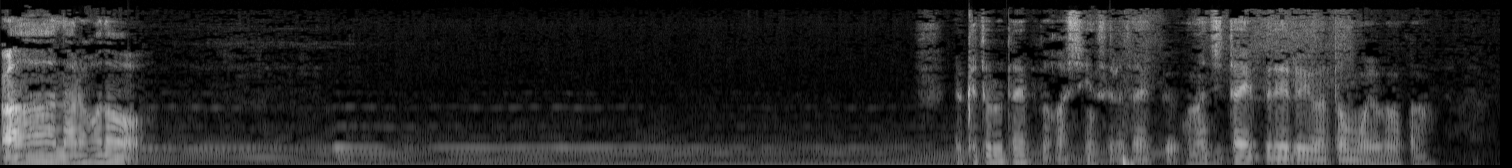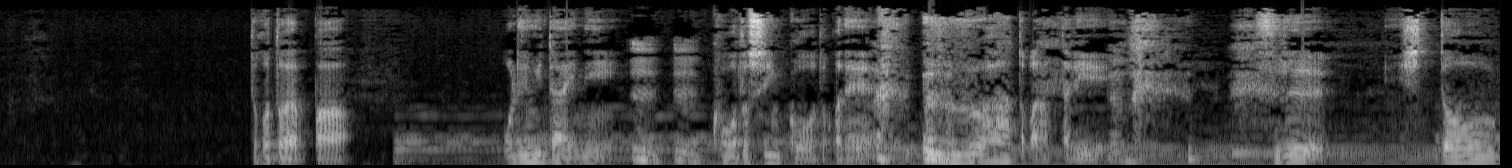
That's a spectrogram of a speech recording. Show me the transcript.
ああ、なるほど。受け取るタイプと発信するタイプ、同じタイプで類はとも呼ぶのかな。ってことはやっぱ、俺みたいにうん、うん。コード進行とかで、うわーとかなったりうんする人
